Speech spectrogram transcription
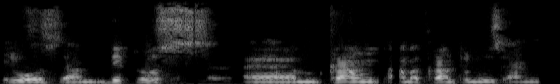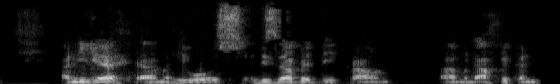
it was um, Victor's um, crown, um, a crown to lose, and and yeah, um, he was deservedly crowned um, the African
